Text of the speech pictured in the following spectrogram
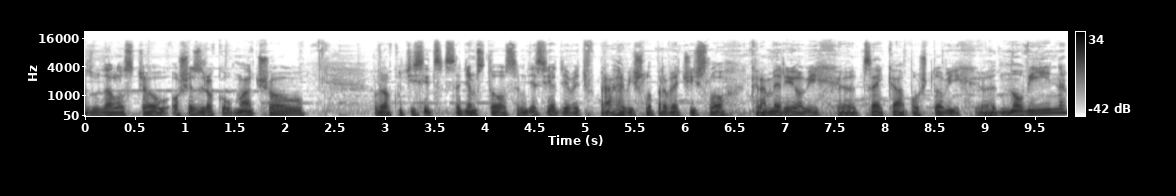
s udalosťou o 6 rokov mladšou. V roku 1789 v Prahe vyšlo prvé číslo Krameriových eh, CK poštových eh, novín.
